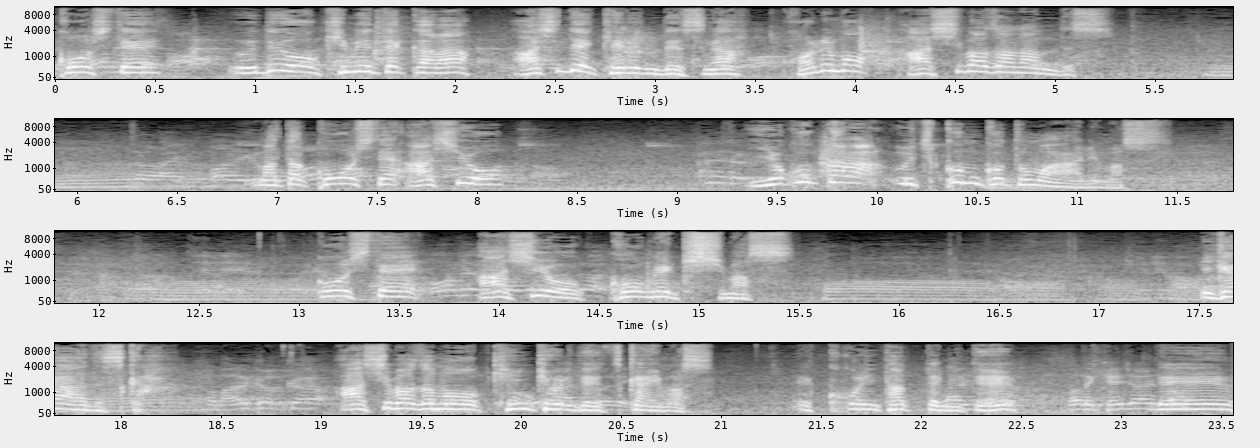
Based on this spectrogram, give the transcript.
こうして腕を決めてから足で蹴るんですがこれも足技なんです。またこうして足を横から打ち込むこともあります。こうして足を攻撃します。いかがですか？足技も近距離で使います。えここに立ってみて。で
